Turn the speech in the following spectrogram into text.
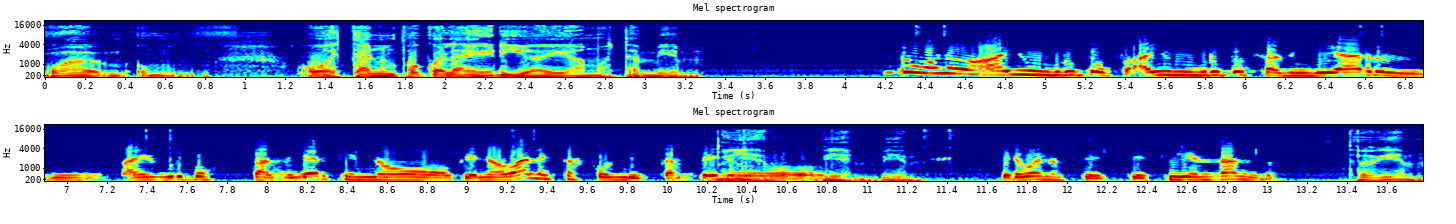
o, están un poco a la deriva, digamos, también. No, no, hay un grupo, hay un grupo familiar, hay un grupo familiar que no, que no avala estas conductas, pero, bien, bien, bien. pero bueno, se, se siguen dando. Está bien.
